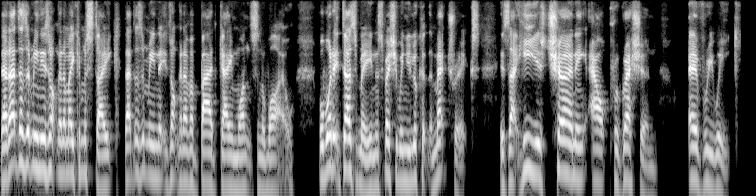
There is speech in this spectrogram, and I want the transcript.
Now, that doesn't mean he's not going to make a mistake. That doesn't mean that he's not going to have a bad game once in a while. But what it does mean, especially when you look at the metrics, is that he is churning out progression every week.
